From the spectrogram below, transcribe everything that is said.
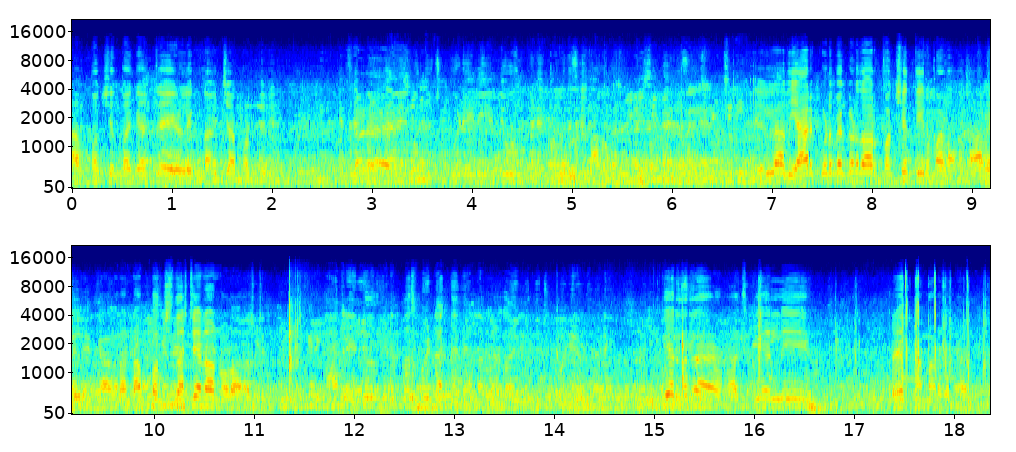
ನಮ್ಮ ಪಕ್ಷದ ಬಗ್ಗೆ ಅಷ್ಟೇ ಹೇಳಲಿಕ್ಕೆ ನಾವು ಇಚ್ಛೆ ಪಡ್ತೀವಿ ಇಲ್ಲ ಅದು ಯಾರು ಕೊಡಬೇಕು ಅನ್ನೋದು ಅವ್ರ ಪಕ್ಷ ತೀರ್ಮಾನ ಅದು. ನಾವು ಹೇಳಲಿಕ್ಕಾಗಲ್ಲ ನಮ್ಮ ಪಕ್ಷದಷ್ಟೇ ನಾವು ನೋಡೋರು ಅಷ್ಟೇ. ಇದ್ದೇ ಇರ್ತಾರೆ ರಾಜಕೀಯದಲ್ಲಿ ಪ್ರಯತ್ನ ಮಾಡಬೇಕಾಗುತ್ತೆ.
